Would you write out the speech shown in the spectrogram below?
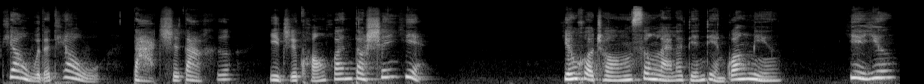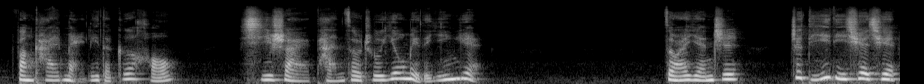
跳舞的跳舞，大吃大喝，一直狂欢到深夜。萤火虫送来了点点光明，夜莺放开美丽的歌喉，蟋蟀弹奏出优美的音乐。总而言之，这的的确确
